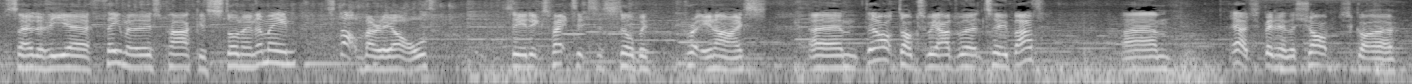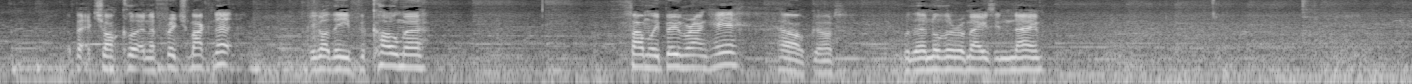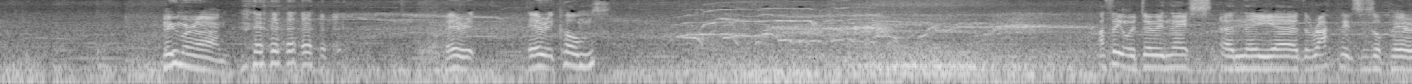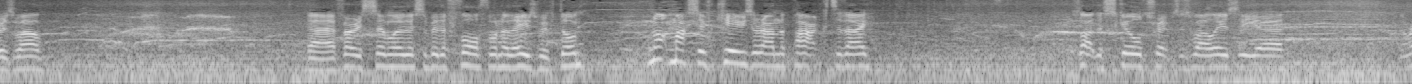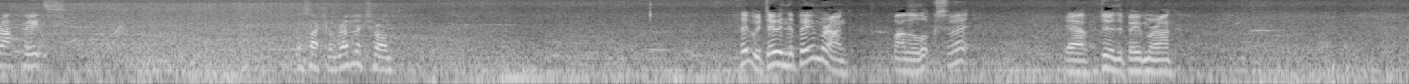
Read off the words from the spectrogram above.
So the uh, theme of this park is stunning. I mean, it's not very old, so you'd expect it to still be pretty nice. Um, the hot dogs we had weren't too bad. Um, yeah, just been in the shop, just got a, a bit of chocolate and a fridge magnet. We got the Vekoma family boomerang here. Oh god, with another amazing name. Boomerang. here it, here it comes. I think we're doing this, and the uh, the rapids is up here as well. Yeah, very similar. This will be the fourth one of these we've done. Not massive queues around the park today. Like the school trips as well. Here's the uh, the rapids. Looks like a Revotron. I think we're doing the boomerang by the looks of it. Yeah, we're doing the boomerang.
